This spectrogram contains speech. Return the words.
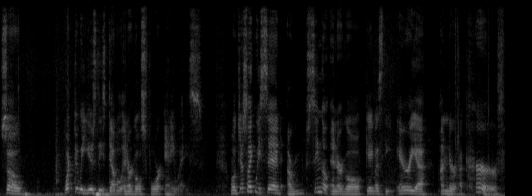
So what do we use these double integrals for anyways? Well, just like we said, a single integral gave us the area under a curve.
